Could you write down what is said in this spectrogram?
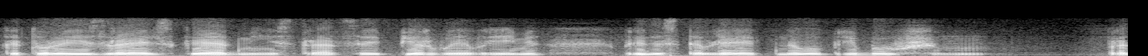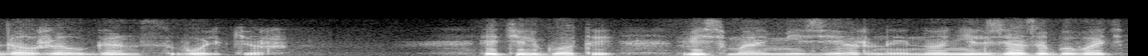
которые израильская администрация первое время предоставляет новоприбывшим, продолжал Ганс Волькер. Эти льготы весьма мизерны, но нельзя забывать,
